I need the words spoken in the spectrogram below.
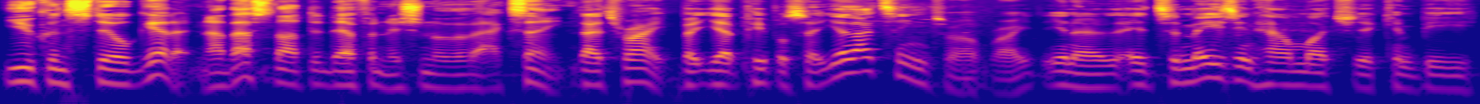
you can still get it. Now, that's not the definition of a vaccine. That's right. But yet people say, yeah, that seems right. You know, it's amazing how much it can be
